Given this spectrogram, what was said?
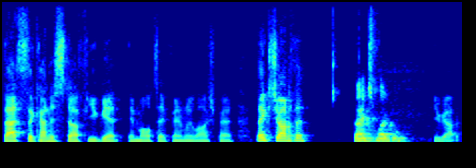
That's the kind of stuff you get in multifamily launchpad. Thanks, Jonathan. Thanks, Michael. You got it.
